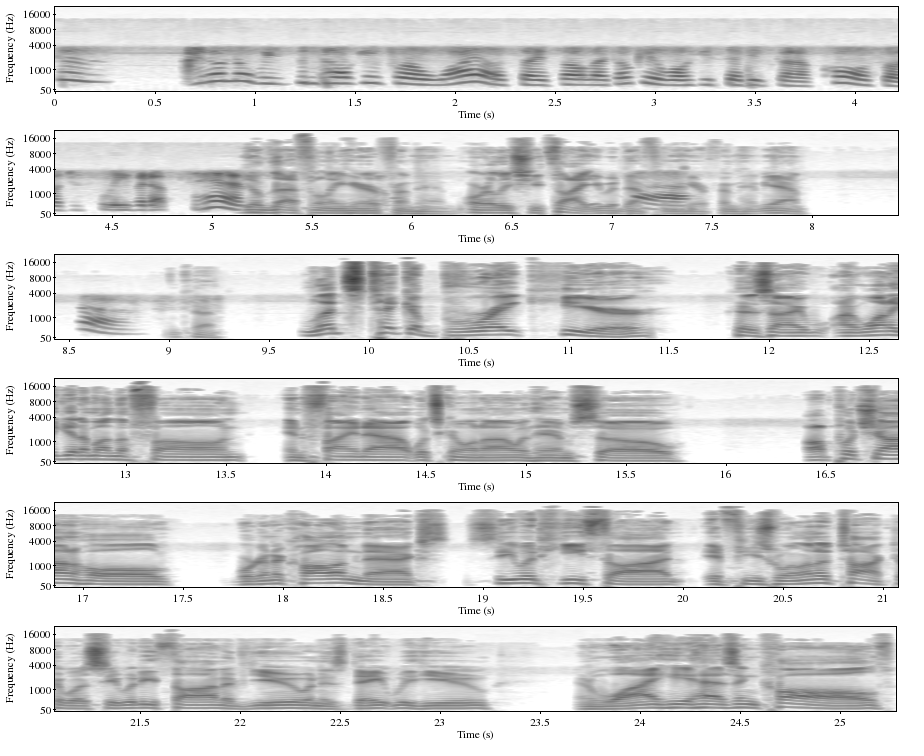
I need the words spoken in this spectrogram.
because. I don't know. We've been talking for a while, so I felt like, okay, well, he said he's going to call, so I'll just leave it up to him. You'll definitely hear from him, or at least you thought you would definitely Yeah. hear from him. Yeah. yeah. Okay. Let's take a break here because I, I want to get him on the phone and find out what's going on with him. So I'll put you on hold. We're going to call him next, see what he thought, if he's willing to talk to us, see what he thought of you and his date with you and why he hasn't called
